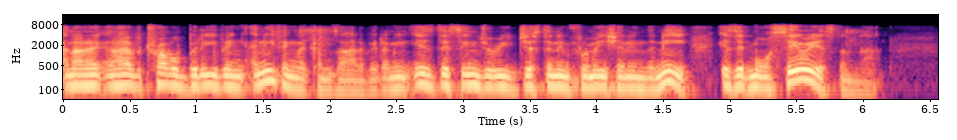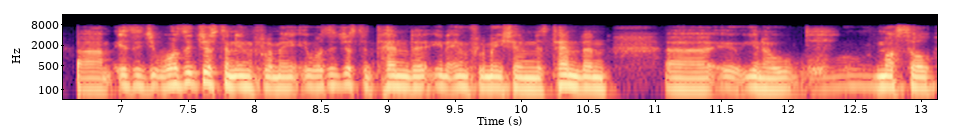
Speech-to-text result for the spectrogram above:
and I and I have trouble believing anything that comes out of it. I mean, is this injury just an inflammation in the knee? Is it more serious than that? Um, is it was it just an inflammation? Was it just a tendon, you know, inflammation in his tendon, uh, you know, muscle?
